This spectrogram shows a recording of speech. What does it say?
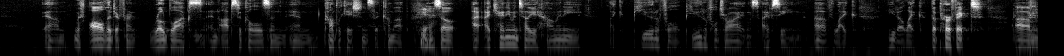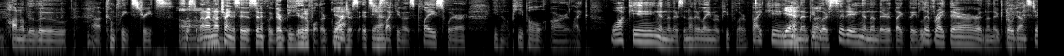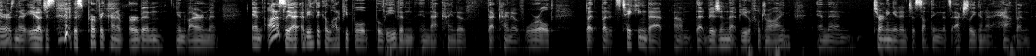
um, with all the different roadblocks and obstacles and, and complications that come up. Yeah. So I, I can't even tell you how many like beautiful, beautiful drawings I've seen of like, you know, like the perfect um, Honolulu uh, complete streets system. And I'm not trying to say this cynically. They're beautiful. They're Yeah. gorgeous. It's Yeah. just like, you know, this place where, you know, people are like walking and then there's another lane where people are biking Yeah. and then people Oh, are sitting and then they're like they live right there and then they go downstairs and they're you know just this perfect kind of urban environment and honestly I, I mean i think a lot of people believe in in that kind of that kind of world but but it's taking that um, that vision that beautiful drawing and then turning it into something that's actually going to happen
